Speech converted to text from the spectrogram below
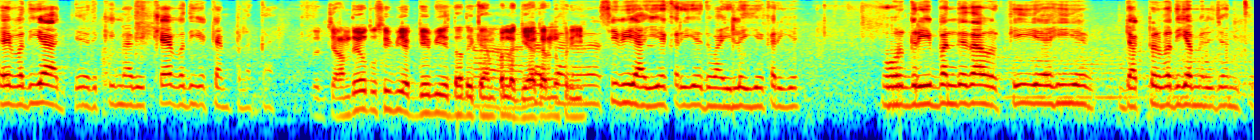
ਇਹ ਵਧੀਆ ਕਿ ਮੈਂ ਵੇਖਿਆ ਵਧੀਆ ਕੈਂਪ ਲੱਗਾ ਹੈ। ਤੇ ਚਾਹੁੰਦੇ ਹੋ ਤੁਸੀਂ ਵੀ ਅੱਗੇ ਵੀ ਇਦਾਂ ਦੇ ਕੈਂਪ ਲੱਗਿਆ ਕਰਨ ਫ੍ਰੀ ਅਸੀਂ ਵੀ ਆਈਏ ਕਰੀਏ ਦਵਾਈ ਲਈਏ ਕਰੀਏ। ਹੋਰ ਗਰੀਬ ਬੰਦੇ ਦਾ ਹੋਰ ਕੀ ਹੈ ਇਹੀ ਹੈ ਡਾਕਟਰ ਵਧੀਆ ਮਿਲ ਜਾਣ ਤੇ।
